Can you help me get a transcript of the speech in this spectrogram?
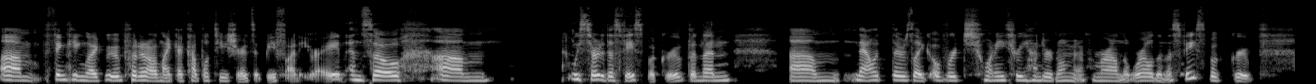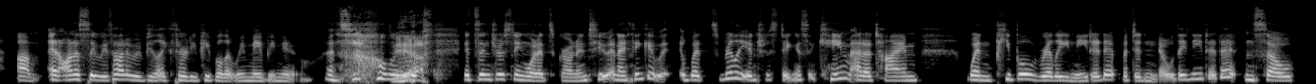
Um, thinking like we would put it on like a couple t-shirts, it'd be funny, right? And so, um, we started this Facebook group, and then um, now there's like over 2,300 women from around the world in this Facebook group. Um, and honestly, we thought it would be like 30 people that we maybe knew. And so Yeah. was- it's interesting what it's grown into. And I think it, what's really interesting is it came at a time when people really needed it but didn't know they needed it. And so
